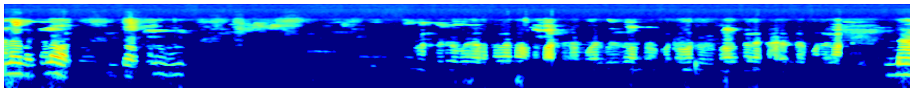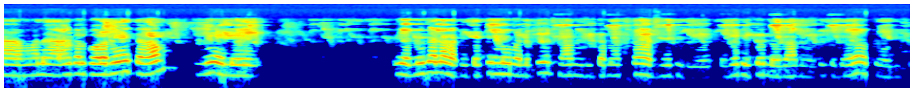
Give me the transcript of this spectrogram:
আনার ভাই চালা পারতো না মানে আঙ্কেল ঘরে নিয়ে যেতাম নিয়ে এলে ইয়ে মিজানা রাখি তো তিন মোবাইলে তিনশো আমি দিতাম একটা আর যেটি দিব যেটি করল আমি কিছু ধরে তো দিতে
